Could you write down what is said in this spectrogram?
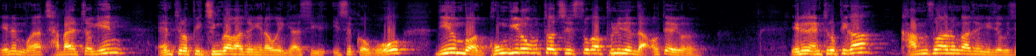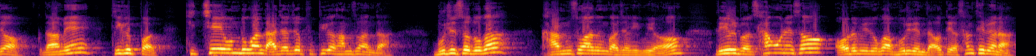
얘는 뭐야? 자발적인 엔트로피 증가 과정이라고 얘기할 수 있을 거고, 니은번, 공기로부터 질소가 분리된다. 어때요, 이거는? 얘는 엔트로피가 감소하는 과정이죠. 그죠? 그 다음에 디귿번, 기체의 온도가 낮아져 부피가 감소한다. 무질서도가 감소하는 과정이고요. 리을번 상온에서 얼음이 녹아 물이 된다. 어때요? 상태 변화.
